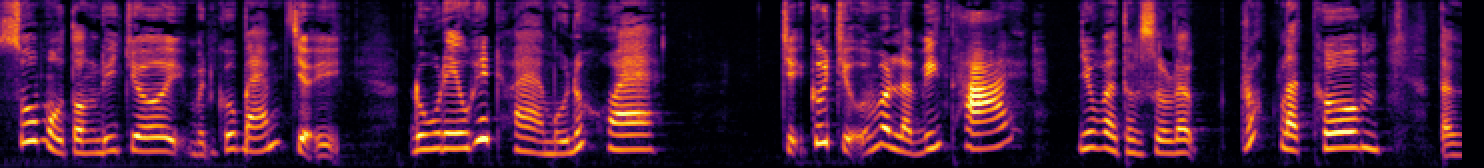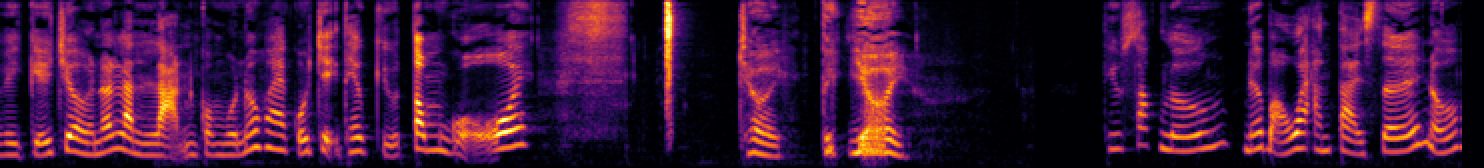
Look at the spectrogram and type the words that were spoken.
Suốt một tuần đi chơi, Mình cứ bám chị. Đu đeo hít hòa mùi nước hoa. Chị cứ chửi mình là biến thái, Nhưng mà thực sự là rất là thơm. Tại vì kiểu trời nó lành lạnh, Còn mùi nước hoa của chị theo kiểu tông gỗ ấy. Trời, tuyệt vời. Thiếu sót lớn, nếu bỏ qua anh tài xế nữa.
